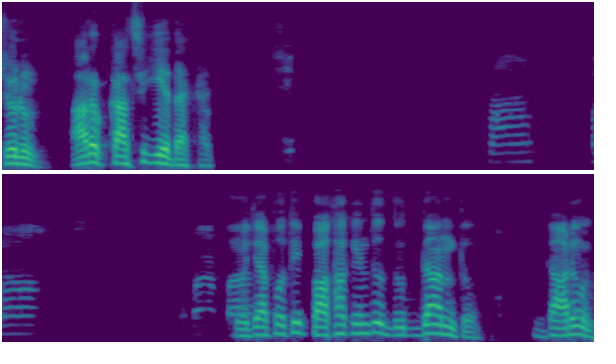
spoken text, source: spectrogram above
চলুন আরও কাছে গিয়ে দেখাই। প্রজাপতির পাখা কিন্তু দুর্দান্ত দারুণ।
